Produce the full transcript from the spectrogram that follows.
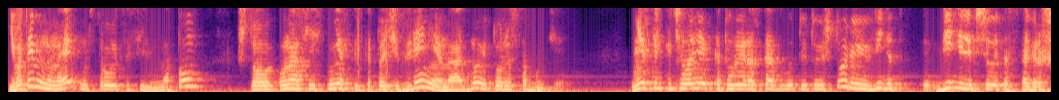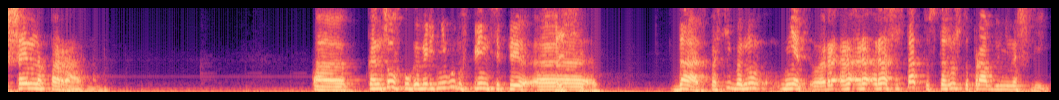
И вот именно на этом строится фильм, на том, что у нас есть несколько точек зрения на одно и то же событие. Несколько человек, которые рассказывают эту историю, видят, видели все это совершенно по-разному. А, концовку говорить не буду, в принципе... Э, спасибо. Да, спасибо. Ну, нет, раз уж так, то скажу, что правду не нашли.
